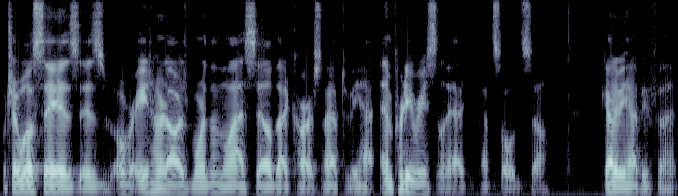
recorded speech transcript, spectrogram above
which I will say is is over eight hundred dollars more than the last sale of that car. So I have to be ha- and pretty recently that, that sold. So got to be happy for that.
